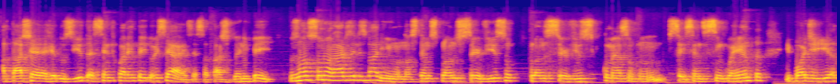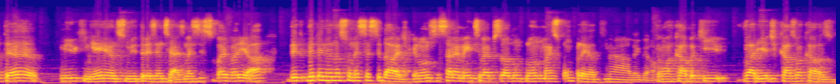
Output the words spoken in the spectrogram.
a taxa é reduzida, é 142 reais, essa taxa do NPI. Os nossos honorários, eles variam. Nós temos planos de serviço, planos de serviço que começam com 650 e pode ir até 1.500, 1.300 reais, mas isso vai variar de, dependendo da sua necessidade, porque não necessariamente você vai precisar de um plano mais completo. Ah, legal. Então acaba que varia de caso a caso.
